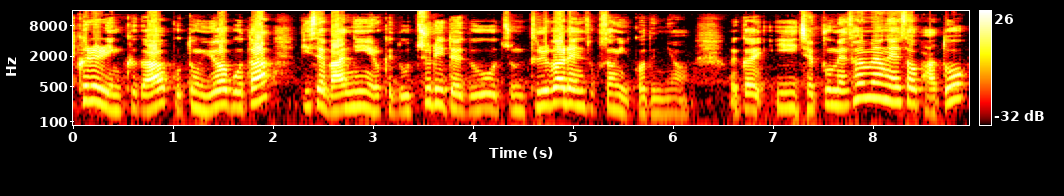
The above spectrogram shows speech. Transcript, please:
아크릴 잉크가 보통 유화보다 빛에 많이 이렇게 노출이 돼도 좀 덜 바랜 속성이 있거든요. 그러니까 이 제품의 설명에서 봐도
